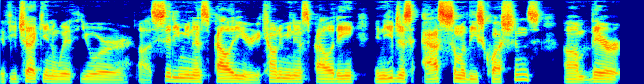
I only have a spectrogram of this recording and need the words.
if you check in with your uh, city municipality or your county municipality and you just ask some of these questions um, they're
